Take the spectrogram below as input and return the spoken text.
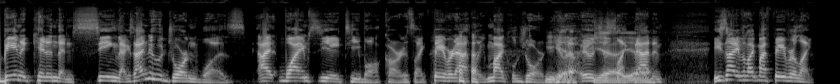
being a kid and then seeing that because I knew who Jordan was. I, YMCA T-ball card. It's like favorite athlete Michael Jordan. you Yeah, know, it was just like yeah. that, and he's not even like my favorite like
